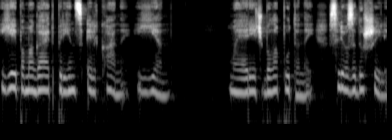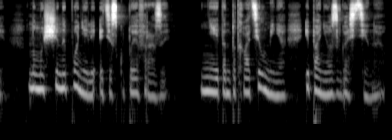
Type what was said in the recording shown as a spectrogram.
Ей помогает принц Эльканы, Йен. Моя речь была путанной, слезы душили, но мужчины поняли эти скупые фразы. Нейтан подхватил меня и понес в гостиную.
